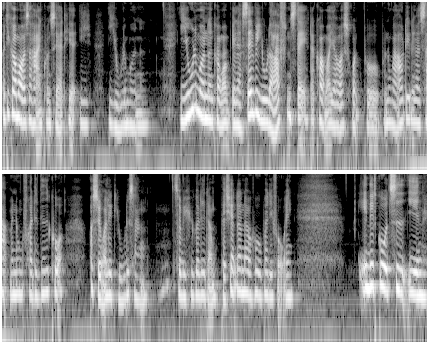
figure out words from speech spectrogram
Og de kommer også og har en koncert her i, i julemåneden. I julemåneden kommer, eller selve juleaftensdag, der kommer jeg også rundt på, på nogle afdelinger sammen med nogle fra det hvide kor og synger lidt julesange. Så vi hygger lidt om patienterne og håber, at de får en, en lidt god tid i en,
